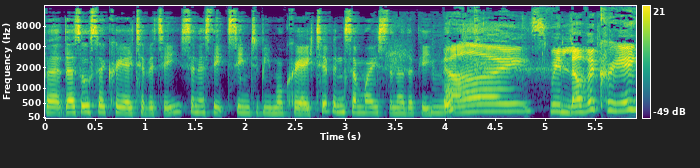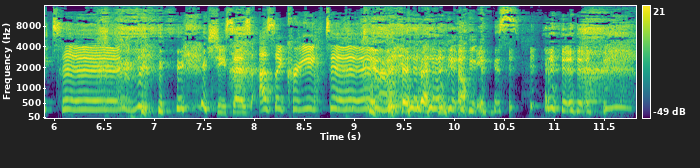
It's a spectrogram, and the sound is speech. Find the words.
but there's also creativity. Synesthetes seem to be more creative in some ways than other people. Nice. We love a creative. she says, as a creative.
